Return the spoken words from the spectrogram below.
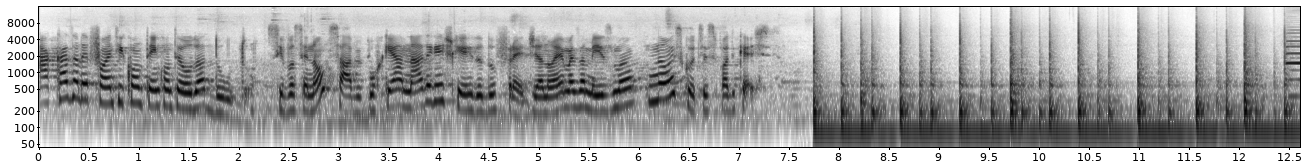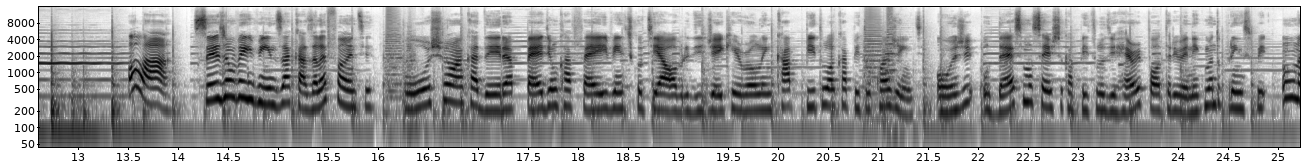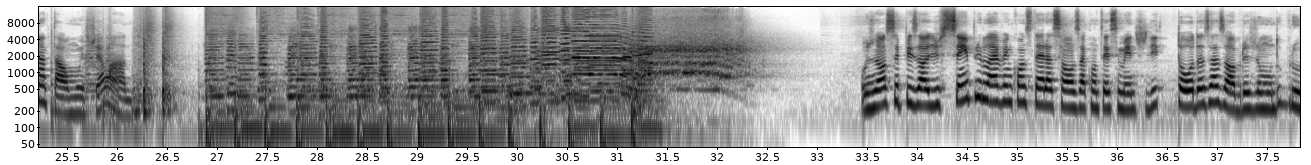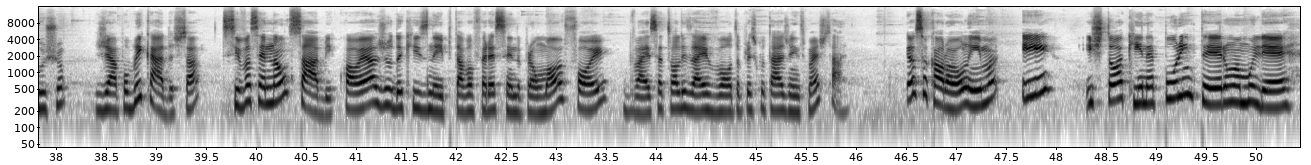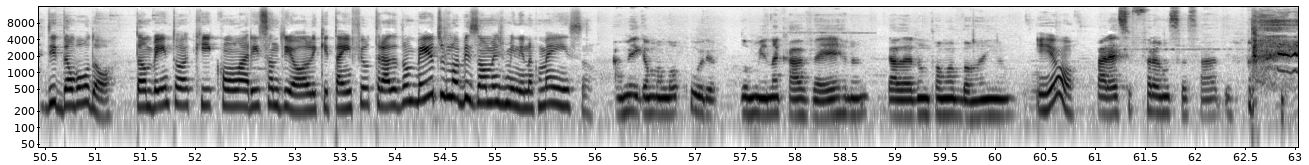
A Casa Elefante contém conteúdo adulto. Se você não sabe por que a nádega esquerda do Fred já não é mais a mesma, não escute esse podcast. Olá! Sejam bem-vindos à Casa Elefante. Puxam a cadeira, pedem um café e vem discutir a obra de J.K. Rowling capítulo a capítulo com a gente. Hoje, o 16º capítulo de Harry Potter e o Enigma do Príncipe, Um Natal Muito Gelado. Os nossos episódios sempre levam em consideração os acontecimentos de todas as obras do mundo bruxo já publicadas, tá? Se você não sabe qual é a ajuda que Snape estava oferecendo para um Malfoy, vai se atualizar e volta para escutar a gente mais tarde. Eu sou Carol Lima e estou aqui, né, por inteiro uma mulher de Dumbledore. Também estou aqui com Larissa Andrioli, que está infiltrada no meio dos lobisomens, menina. Como é isso? Amiga, é uma loucura. Dormir na caverna, galera não toma banho. E eu? Parece França, sabe?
